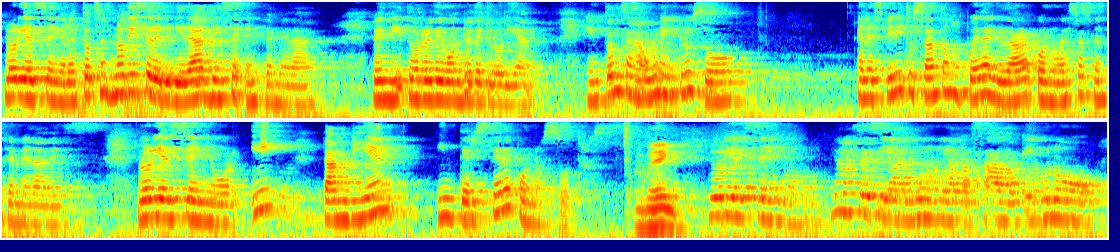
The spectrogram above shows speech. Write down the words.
Gloria al Señor. Entonces no dice debilidad, dice enfermedad. Bendito Rey de honra de gloria. Entonces aún incluso el Espíritu Santo nos puede ayudar con nuestras enfermedades. Gloria al Señor. Y también intercede por nosotros. Amén. Gloria al Señor. Yo no sé si a alguno le ha pasado que uno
